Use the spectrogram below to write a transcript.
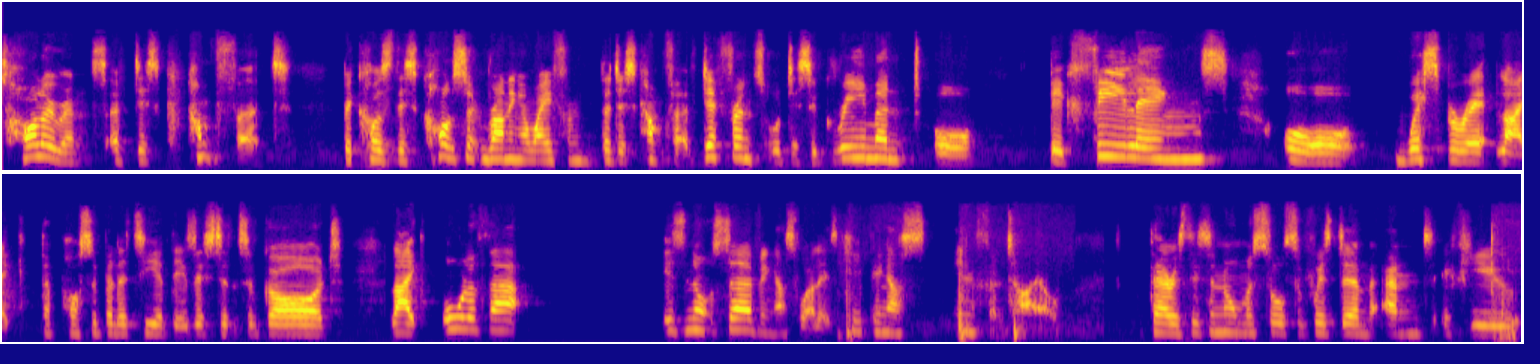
tolerance of discomfort? Because this constant running away from the discomfort of difference or disagreement or big feelings or whisper it like the possibility of the existence of God, like all of that is not serving us well. It's keeping us infantile. There is this enormous source of wisdom, and if you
